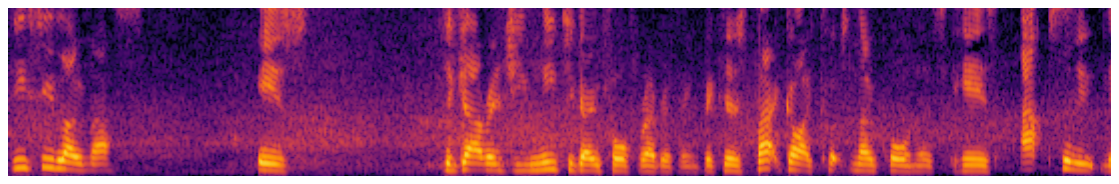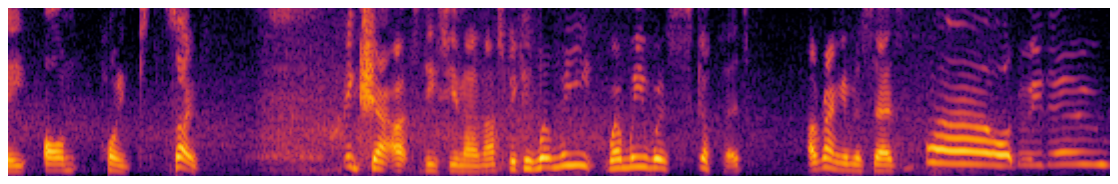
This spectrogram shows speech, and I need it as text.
DC Lomas is the garage you need to go for for everything because that guy cuts no corners. He is absolutely on point. So, big shout out to DC Lomas because when we when we were scuppered, I rang him and said, "Oh, what do we do?"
